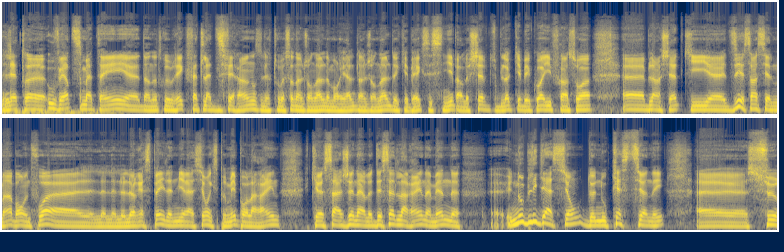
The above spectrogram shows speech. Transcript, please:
Lettre euh, ouverte ce matin euh, dans notre rubrique Faites la différence. J'ai trouvé ça dans le journal de Montréal, dans le journal de Québec. C'est signé par le chef du Bloc québécois, Yves-François euh, Blanchette, qui dit essentiellement, bon, une fois le, le, respect et l'admiration exprimés pour la reine, que ça génère, le décès de la reine amène une obligation de nous questionner sur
